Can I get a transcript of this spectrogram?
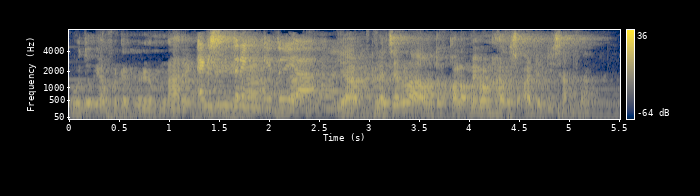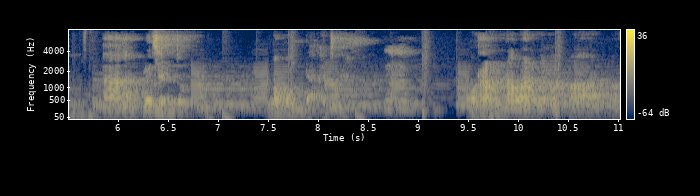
untuk yang benar-benar menarik ekstrim diri ya. gitu ya. ya belajarlah untuk kalau memang harus ada di sana uh, belajar untuk ngomong enggak aja. Orang nawari apa apa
